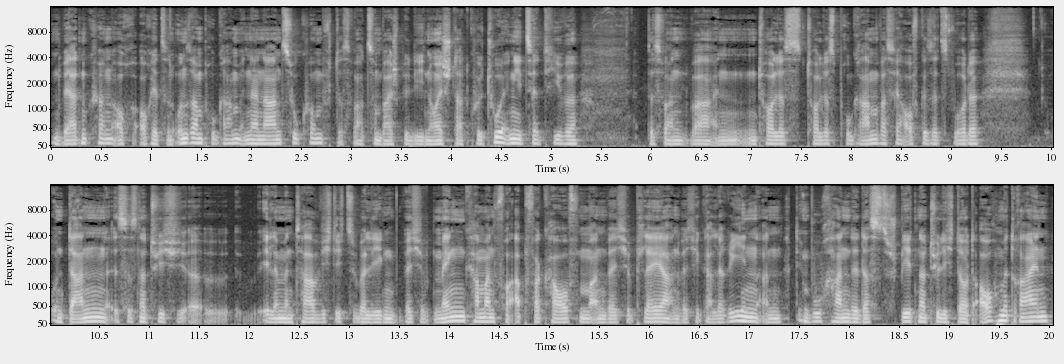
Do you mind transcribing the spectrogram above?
und werden können, auch, auch jetzt in unserem Programm in der nahen Zukunft. Das war zum Beispiel die Neustadt Kulturinitiative. Das war, war ein, ein tolles, tolles Programm, was ja aufgesetzt wurde. Und dann ist es natürlich äh, elementar wichtig zu überlegen, welche Mengen kann man vorab verkaufen, an welche Player, an welche Galerien, an den Buchhandel. Das spielt natürlich dort auch mit rein.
